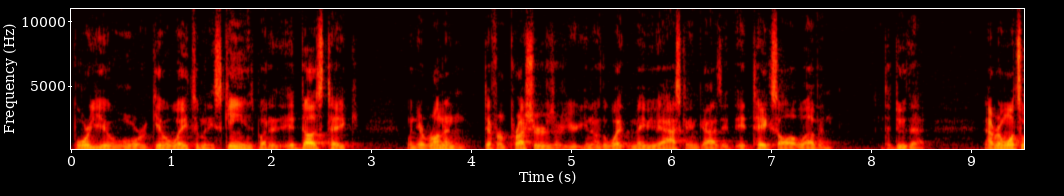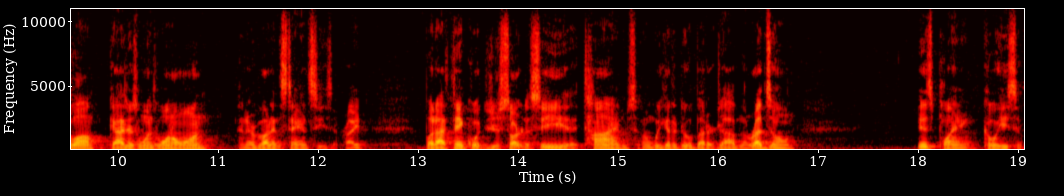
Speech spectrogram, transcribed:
bore you or give away too many schemes, but it, it does take, when you're running different pressures or you're, you know, the way, maybe you're asking guys, it, it takes all 11 to do that. Now, every once in a while, guy just wins one on one, and everybody in the stand sees it, right? But I think what you're starting to see at times, and we got to do a better job in the red zone, is playing cohesive,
